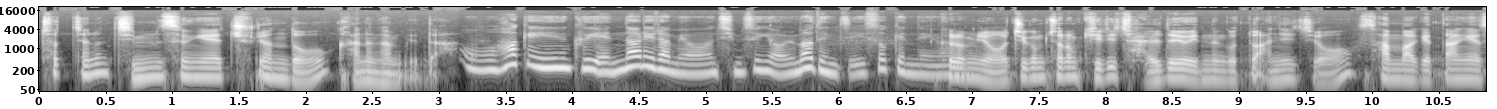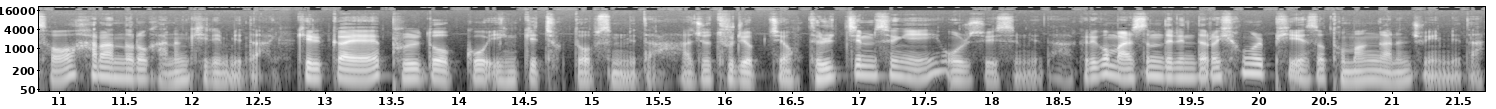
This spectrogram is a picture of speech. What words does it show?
첫째는 짐승의 출현도 가능합니다. 어, 하긴 그 옛날이라면 짐승이 얼마든지 있었겠네요. 그럼요. 지금처럼 길이 잘 되어 있는 것도 아니죠. 사막의 땅에서 하란으로 가는 길입니다. 길가에 불도 없고 인기척도 없습니다. 아주 두렵죠. 들짐승이 올 수 있습니다. 그리고 말씀드린 대로 형을 피해서 도망가는 중입니다.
